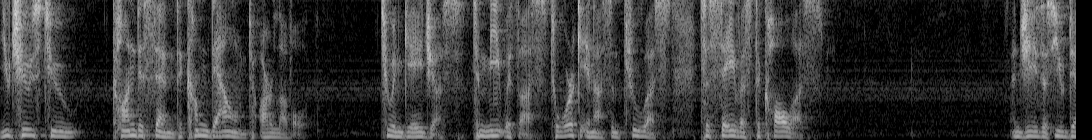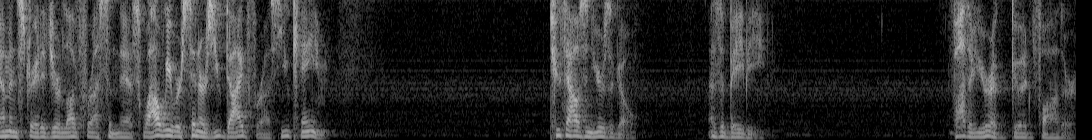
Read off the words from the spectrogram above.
You choose to condescend, to come down to our level, to engage us, to meet with us, to work in us and through us, to save us, to call us. And Jesus, you demonstrated your love for us in this. While we were sinners, you died for us. You came 2,000 years ago as a baby. Father, you're a good father.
